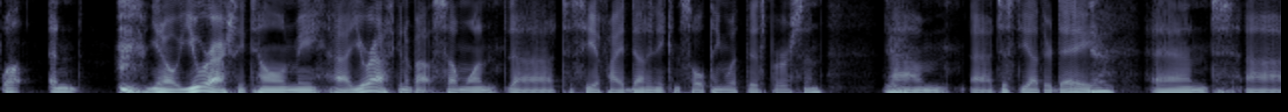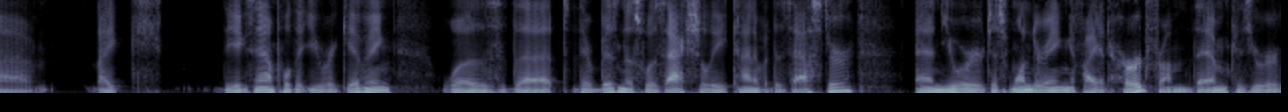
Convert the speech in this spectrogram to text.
Well, and you know, you were actually telling me uh, you were asking about someone uh, to see if I had done any consulting with this person um, uh, just the other day, yeah, and uh, like the example that you were giving was that their business was actually kind of a disaster, and you were just wondering if I had heard from them because you were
